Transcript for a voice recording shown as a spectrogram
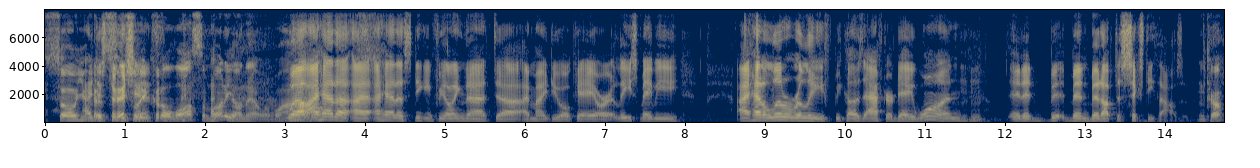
So you could essentially could have lost some money on that one. Wow. Well, I had a I, I had a sneaking feeling that uh, I might do okay, or at least maybe I had a little relief because after day one, Mm-hmm. it had bi- been bid up to sixty thousand. Okay.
